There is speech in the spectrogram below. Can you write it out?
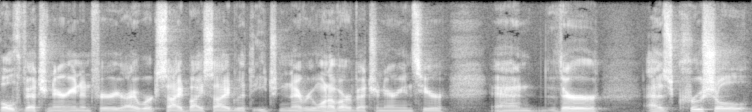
Both veterinarian and farrier. I work side by side with each and every one of our veterinarians here, and they're as crucial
